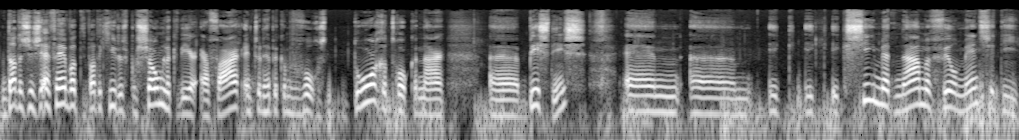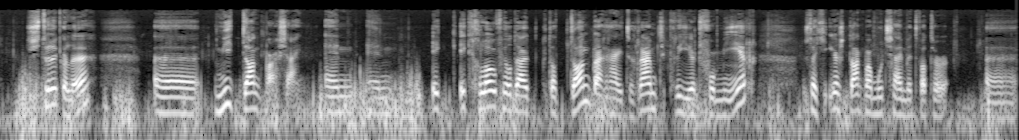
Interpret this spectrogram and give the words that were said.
dat is dus even wat, wat ik hier dus persoonlijk weer ervaar. En toen heb ik hem vervolgens doorgetrokken naar uh, business. En uh, ik, ik, ik zie met name veel mensen die strukkelen, uh, niet dankbaar zijn. En, en ik, ik geloof heel duidelijk dat dankbaarheid ruimte creëert voor meer. Dus dat je eerst dankbaar moet zijn met wat er uh,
